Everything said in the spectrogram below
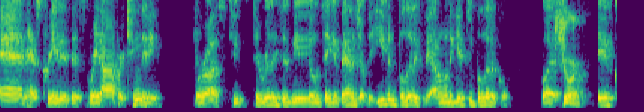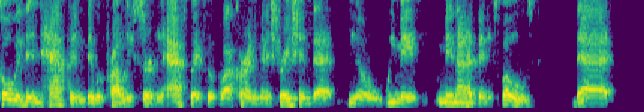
and has created this great opportunity for us to to really to be able to take advantage of it, even politically. I don't want to get too political, but sure, if COVID didn't happen, there were probably certain aspects of our current administration that you know we may may not have been exposed that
